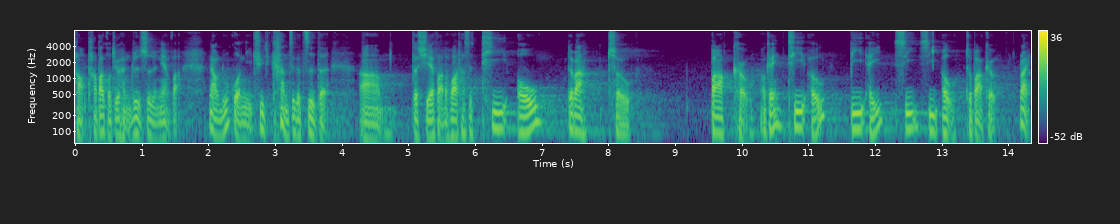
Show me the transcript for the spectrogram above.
好，tobacco 就很日式的念法。那如果你去看这个字的啊、的写法的话，它是 T O，对吧？Tobacco，OK？T O B A C C O，tobacco。Right，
